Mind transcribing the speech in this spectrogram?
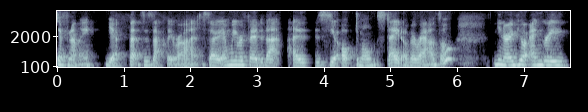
Definitely. Yeah, that's exactly right. So, and we refer to that as your optimal state of arousal. You know, if you're angry,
